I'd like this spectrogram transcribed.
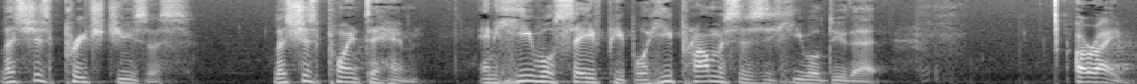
Let's just preach Jesus. Let's just point to him and he will save people. He promises that he will do that. All right.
